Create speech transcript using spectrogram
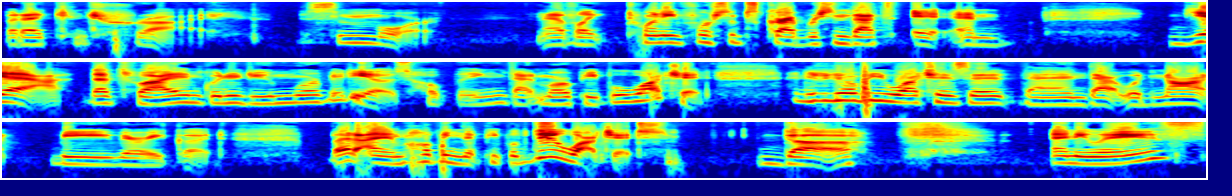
but I can try some more. And I have like 24 subscribers, and that's it. And yeah, that's why I'm going to do more videos, hoping that more people watch it. And if nobody watches it, then that would not be very good. But I am hoping that people do watch it. Duh. Anyways,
